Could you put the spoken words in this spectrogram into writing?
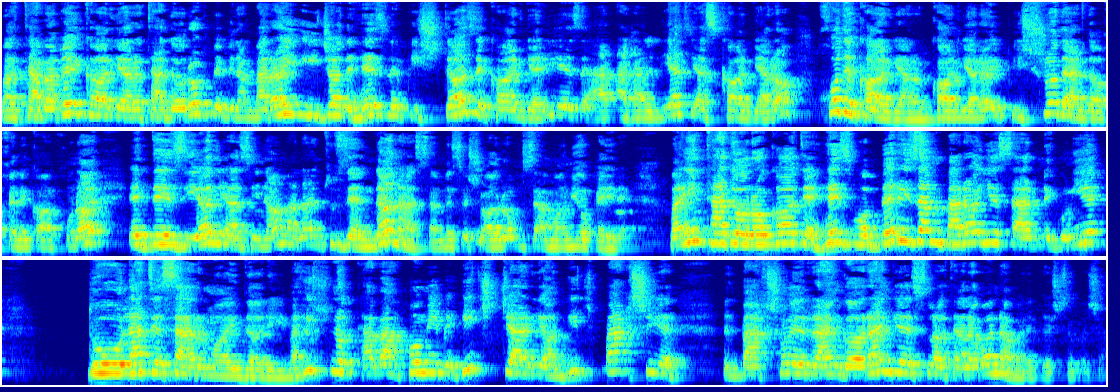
و طبقه کارگر رو تدارک ببینن. برای ایجاد حزب پیشتاز کارگری از اقلیتی از کارگرا خود کارگرا. کارگرای پیشرو در داخل کارخونه عده زیادی از اینا الان تو زندان هستن مثل شارق زمانی و غیره. و این تدارکات حزب رو بریزن برای سرنگونی دولت سرمایداری و هیچ نوع توهمی به هیچ جریان هیچ بخشی بخش های رنگارنگ اصلاح طلبان نباید داشته باشن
